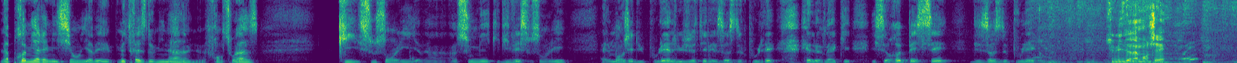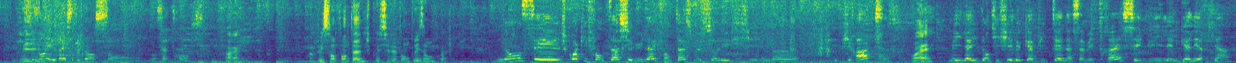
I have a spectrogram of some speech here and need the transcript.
La première émission, il y avait maîtresse Domina, là, une Françoise, qui, sous son lit, il y avait un, un soumis qui vivait sous son lit. Elle mangeait du poulet, elle lui jetait les os de poulet, et le mec, il, il se repaissait des os de poulet. quoi. Tu lui donnes à manger? Oui. Mais- Justement, il reste dans, son, dans sa transe. Ouais. En plus, son fantasme, du coup, c'est d'être en prison, quoi. Non, c'est, je crois qu'il fantasme, celui-là, il fantasme sur les films euh, de pirates. Ouais. Mais il a identifié le capitaine à sa maîtresse et lui, il est le galérien.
